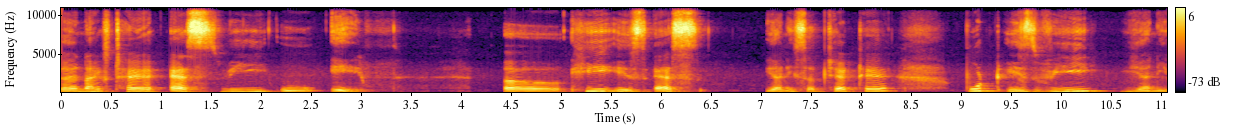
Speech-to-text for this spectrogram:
नेक्स्ट है S V O A he is S यानी सब्जेक्ट है. पुट इज़ वी यानी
